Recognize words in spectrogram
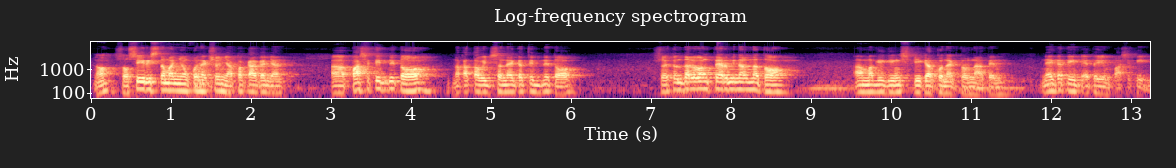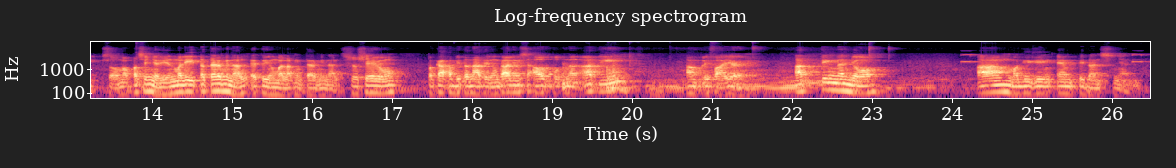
No? So series naman yung connection niya pagka ganyan. Ah, positive nito, nakatawid sa negative nito. So itong dalawang terminal na to ang magiging speaker connector natin. Negative, ito yung positive. So mapapansin nyo, yung maliit na terminal, ito yung malaking terminal. So siya yung pagkakabitan natin ng galing sa output ng ating amplifier. At tingnan nyo ang magiging impedance niyan.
